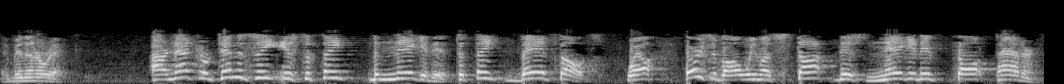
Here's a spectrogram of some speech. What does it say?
they've been in a wreck. Our natural tendency is to think the negative, to think bad thoughts. Well, first of all, we must stop this negative thought patterns.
